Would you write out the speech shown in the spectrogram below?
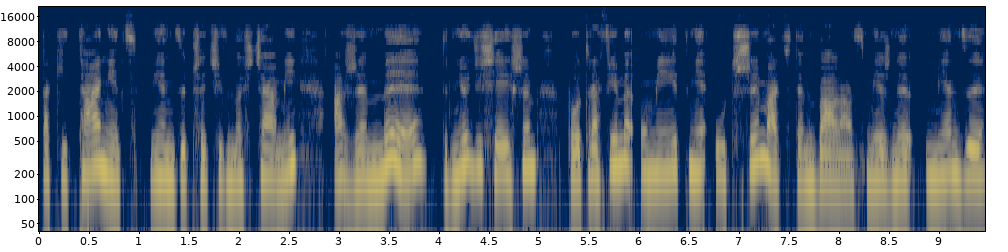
taki taniec między przeciwnościami, a że my w dniu dzisiejszym potrafimy umiejętnie utrzymać ten balans między,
